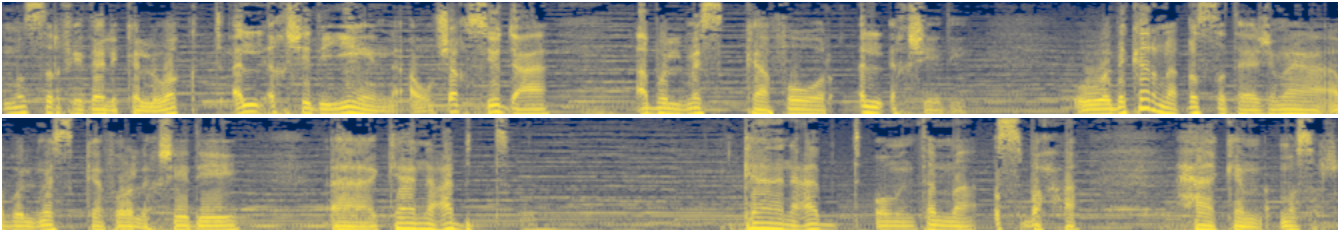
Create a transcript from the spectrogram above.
مصر في ذلك الوقت الإخشيديين أو شخص يدعى أبو المسك كافور الإخشيدي. وذكرنا قصته يا جماعة أبو المسك كافور الإخشيدي. آه كان عبد كان عبد ومن ثم أصبح حاكم مصر.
